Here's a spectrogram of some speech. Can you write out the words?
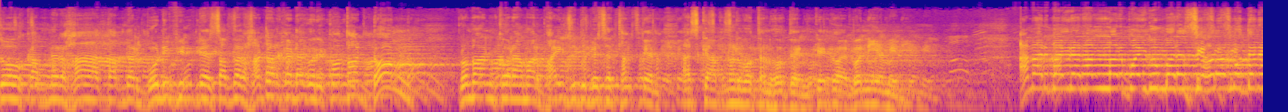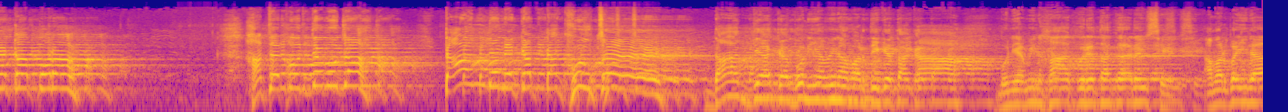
চোখ, আপনার হাত, আপনার বডি ফিটনেস আপনার হাঁটার ক্যাটাগরি কথার ডং। প্রমাণ করে, আমার ভাই যদি বেঁচে থাকতেন, আজকে আপনার মতন হতেন। কে কয়? বনিয়ামিন আমার বাইরের আল্লাহর পয়গম্বরের চেহারার মধ্যে নেকাব পরা। হাতের মধ্যে মোজা, টান দিয়ে মেকআপটা খুলছে। ডাক দিয়া কে, বনিয়ামিন আমার দিকে তাকা। বনিয়ামিন হা করে তাকা রয়েছে আমার ভাইরা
